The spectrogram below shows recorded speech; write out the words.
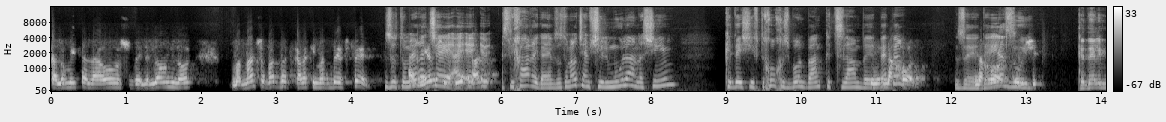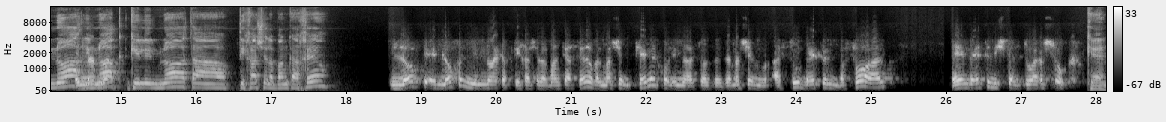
חלומית על העו"ש וללא עמלות. ממש עבד בהתחלה כמעט בהפסד. זאת אומרת ש... אה, אה, אה, סליחה רגע, זאת אומרת שהם שילמו לאנשים כדי שיפתחו חשבון בנק אצלם בפפר? נכון. זה נכון, די הזוי. ש... כדי למנוע, למנוע, כדי למנוע את הפתיחה של הבנק האחר? לא, הם לא יכולים למנוע את הפתיחה של הבנק האחר, אבל מה שהם כן יכולים לעשות, וזה מה שהם עשו בעצם בפועל, הם בעצם השתלטו על השוק. כן.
